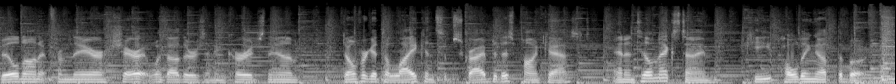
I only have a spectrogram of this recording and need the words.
build on it from there, share it with others, and encourage them. Don't forget to like and subscribe to this podcast. And until next time, keep holding up the book.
